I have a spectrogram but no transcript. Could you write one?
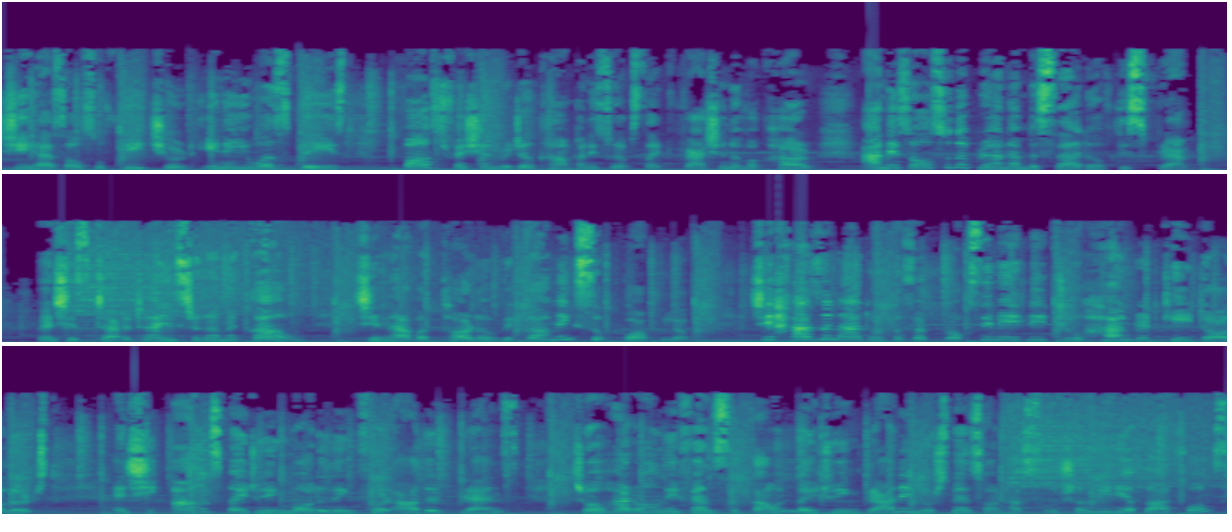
She has also featured in a US based fast fashion retail company's website Fashion Nova Curve and is also the brand ambassador of this brand. When she started her Instagram account, she never thought of becoming so popular. She has a net worth of approximately 200k dollars and she earns by doing modeling for other brands through her OnlyFans account by doing brand endorsements on her social media platforms,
